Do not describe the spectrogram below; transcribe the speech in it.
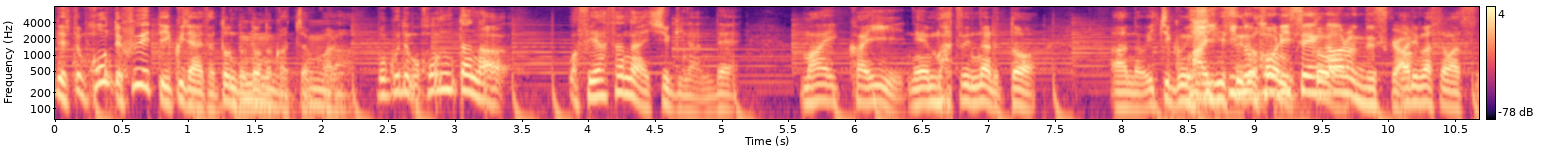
ででも本って増えていくじゃないですか。どんどんどんどん買っちゃうから、うんうん。僕でも本棚は増やさない主義なんで毎回年末になるとあの一軍入りする本残り戦があるとんですか？ありますます。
